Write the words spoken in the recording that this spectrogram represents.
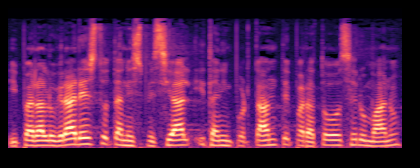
Y para lograr esto tan especial y tan importante para todo ser humano,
